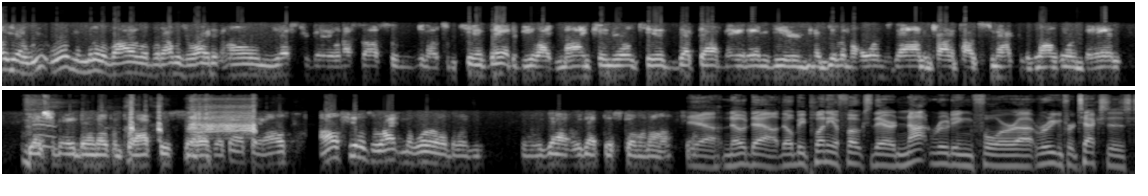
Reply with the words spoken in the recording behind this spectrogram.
Oh yeah, we, we're in the middle of Iowa, but I was right at home yesterday when I saw some, you know, some kids. They had to be like nine, ten year old kids decked out in A and M gear, you know, giving the horns down and trying to talk smack to the Longhorn band yesterday during open practice. So I was like, okay, all all feels right in the world when we got we got this going on. So. Yeah, no doubt. There'll be plenty of folks there not rooting for uh, rooting for Texas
